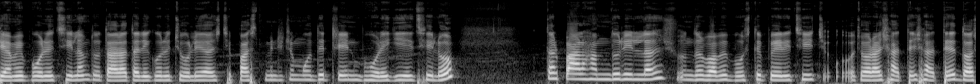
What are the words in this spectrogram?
জ্যামে পড়েছিলাম, তো তাড়াতাড়ি করে চলে আসছি। পাঁচ মিনিটের মধ্যে ট্রেন ভরে গিয়েছিল। তারপর আলহামদুলিল্লাহ সুন্দরভাবে বসতে পেরেছি। চড়ার সাথে সাথে দশ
